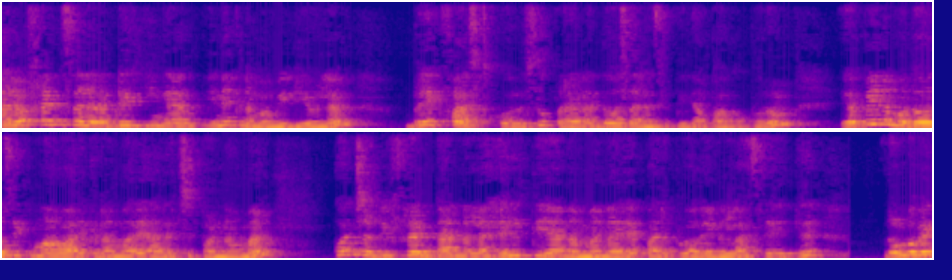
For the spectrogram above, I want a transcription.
ஹலோ ஃப்ரெண்ட்ஸ் எல்லாரும் எப்படி இருக்கீங்க? இன்னைக்கு நம்ம வீடியோல பிரேக்ஃபாஸ்ட்க்கு ஒரு சூப்பரான தோசை ரெசிபி தான் பார்க்க போறோம். எப்பயும் நம்ம தோசைக்கு மாவு அரைக்கிற மாதிரி அரைச்சு பண்ணாம கொஞ்சம் டிஃப்ரெண்டா நல்லா ஹெல்த்தியா நம்ம நிறைய பருப்பு வகைகள்லாம் சேர்த்து ரொம்பவே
